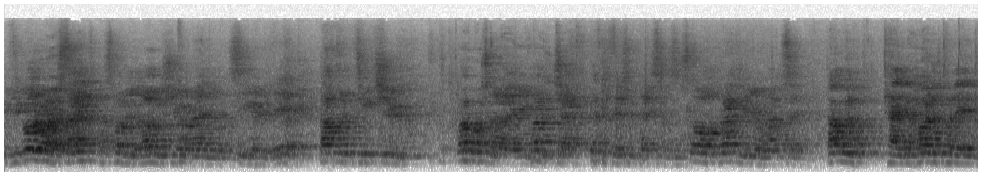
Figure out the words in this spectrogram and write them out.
if you go to our site, that's probably the longest URL you'll see here today, that will teach you what much I how to check, get the Facebook pixels installed directly on your website. That will tell you how to put in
